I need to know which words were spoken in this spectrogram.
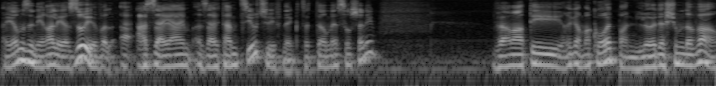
היום זה נראה לי הזוי, אבל אז, היה, אז הייתה המציאות שלי לפני קצת יותר מעשר שנים. ואמרתי, רגע, מה קורה פה? אני לא יודע שום דבר.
